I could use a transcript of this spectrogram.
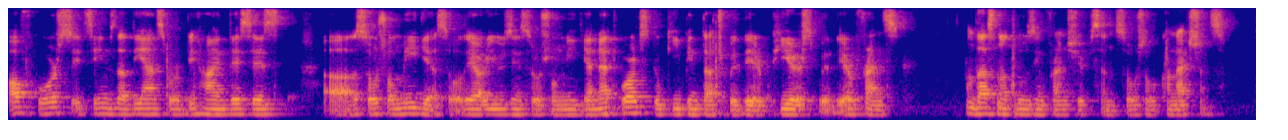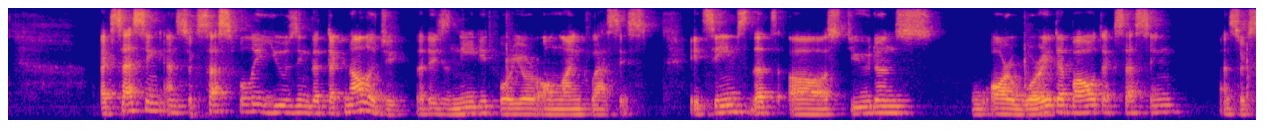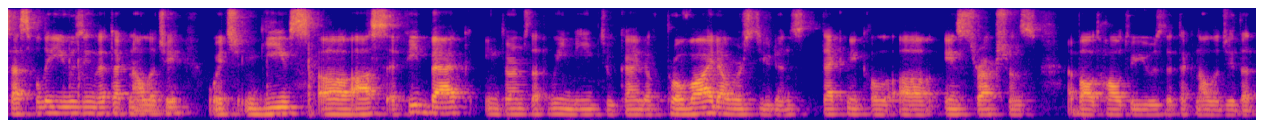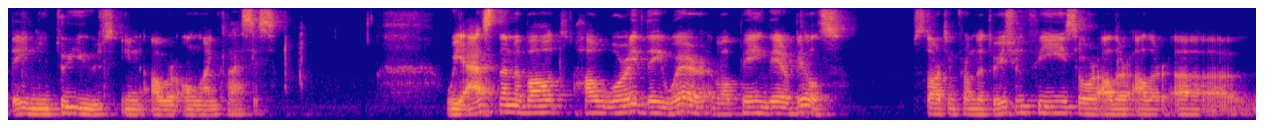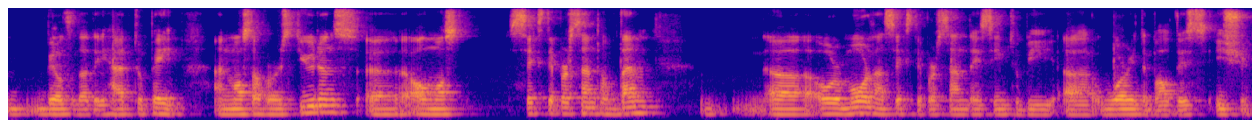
Of course, it seems that the answer behind this is uh, social media. So they are using social media networks to keep in touch with their peers, with their friends and thus not losing friendships and social connections. Accessing and successfully using the technology that is needed for your online classes. It seems that uh, students are worried about accessing and successfully using the technology, which gives uh, us a feedback in terms that we need to kind of provide our students technical uh, instructions about how to use the technology that they need to use in our online classes. We asked them about how worried they were about paying their bills, starting from the tuition fees or other other uh, bills that they had to pay. And most of our students, uh, almost 60% of them, uh, or more than 60%, they seem to be uh, worried about this issue.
